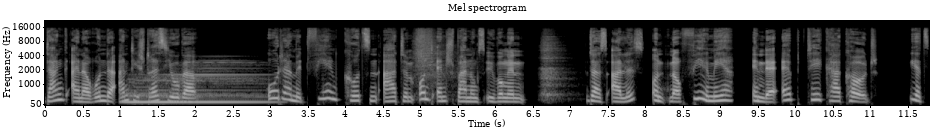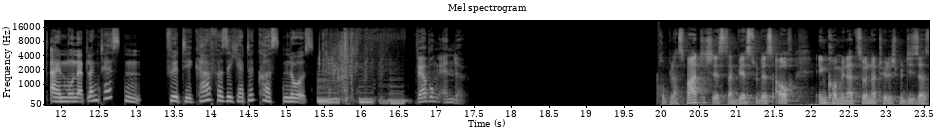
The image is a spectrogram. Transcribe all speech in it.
dank einer Runde Anti-Stress-Yoga oder mit vielen kurzen Atem- und Entspannungsübungen. Das alles und noch viel mehr in der App TK Coach. Jetzt einen Monat lang testen. Für TK-Versicherte kostenlos. Werbung Ende plasmatisch ist, dann wirst du das auch in Kombination natürlich mit dieser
